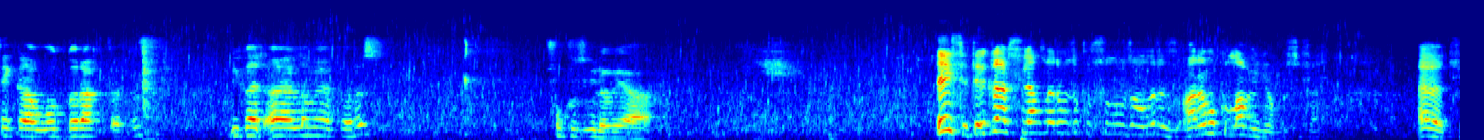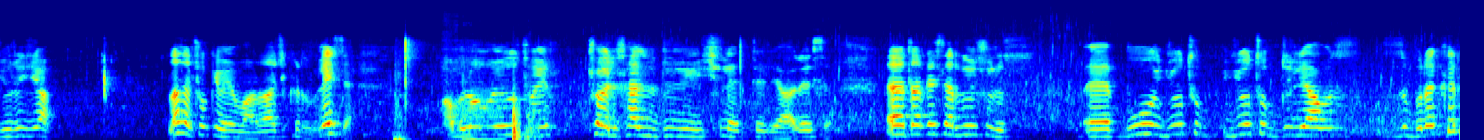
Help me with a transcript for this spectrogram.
tekrar modları aktarırız. Birkaç ayarlama yaparız. Çok üzgünüm ya. Neyse tekrar silahlarımızı kurşunumuzu alırız. Araba kullanmayacağım bu sefer. Evet yürüyeceğim. Zaten çok yemeğim vardı acıkırdım. Neyse. Abone olmayı unutmayın. Şöyle sen de dünyayı içine ettin ya neyse. Evet arkadaşlar görüşürüz. Ee, bu YouTube YouTube dünyamızı bırakır.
